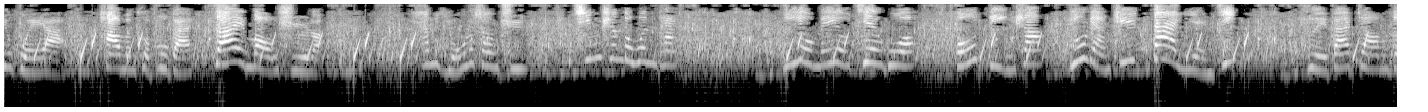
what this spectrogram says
一回啊，他们可不敢再冒失了。他们游了上去，轻声地问他：“你有没有见过头顶上睛，嘴巴长得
